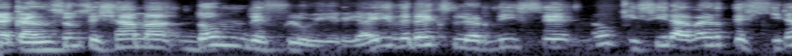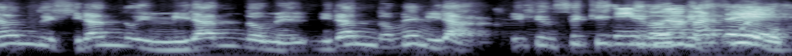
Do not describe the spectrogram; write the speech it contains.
la canción se llama ¿Dónde fluir? Y ahí Drexler dice, no, quisiera verte girando y girando y mirándome, mirándome mirar. Fíjense qué, Sí, qué porque aparte juego.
